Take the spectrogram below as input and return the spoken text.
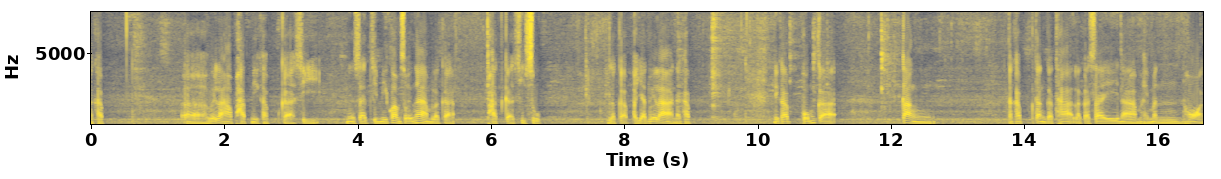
นะครับเเวลาเฮาผัดนี่ครับก็สิเนื้อสัตว์สิมีความสวยงามแล้วก็ผัดก็สิสุกแล้วก็ประหยัดเวลานะครับนี่ครับผมก็ตั้ง นะครับ ตั้งกระทะแล้วก็ใส่น้ำให้มันหอน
